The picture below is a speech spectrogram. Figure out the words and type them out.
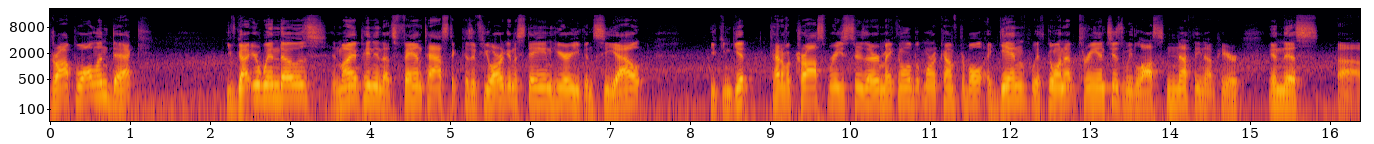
drop wall and deck. You've got your windows. In my opinion, that's fantastic because if you are going to stay in here, you can see out. You can get kind of a cross breeze through there, making a little bit more comfortable. Again, with going up three inches, we lost nothing up here in this uh,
